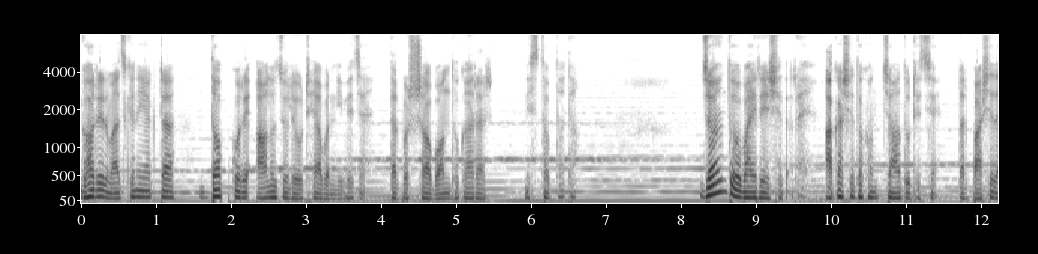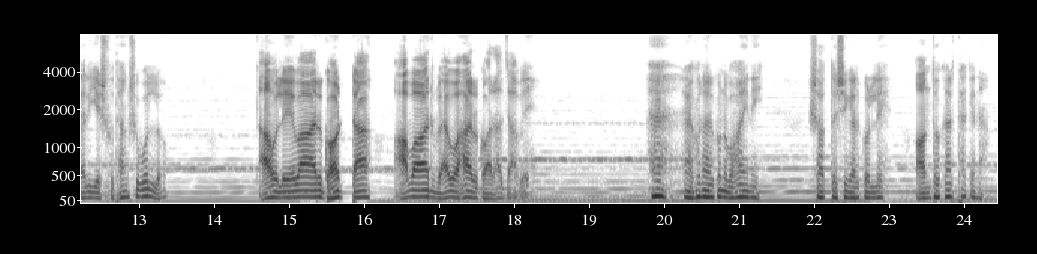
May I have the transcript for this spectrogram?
ঘরের মাঝখানে একটা দপ করে আলো জ্বলে ওঠে, আবার নিভে যায়। তারপর সব অন্ধকার আর নিস্তব্ধতা। জয়ন্ত বাইরে এসে দাঁড়ায়। আকাশে তখন চাঁদ উঠেছে। তার পাশে দাঁড়িয়ে সুধাংশু বলল, তাহলে এবার ঘরটা আবার ব্যবহার করা যাবে। হ্যাঁ এখন আর কোনো ভয় নেই। সত্য স্বীকার করলে অন্ধকার থাকে না।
